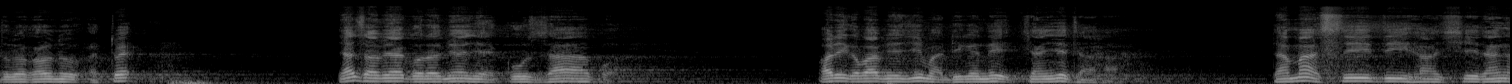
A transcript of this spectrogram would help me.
သူတော်ကောင်းတို့အတွက်ရသော်ဗျာကိုရောမြတ်ရဲ့ကိုစားပေါ့ ဟောဒီကဘာပြည်ကြီးမှာဒီကနေ့ကြံရစ်တာဟာဓမ္မစေတီဟာရှေတန်းက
